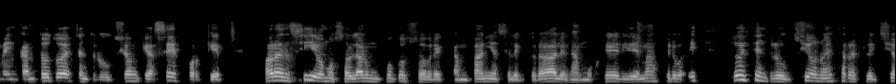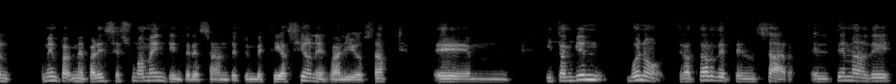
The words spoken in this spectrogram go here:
me encantó toda esta introducción que haces porque ahora en sí vamos a hablar un poco sobre campañas electorales, la mujer y demás, pero toda esta introducción o esta reflexión también me parece sumamente interesante, tu investigación es valiosa em, y también, bueno, tratar de pensar el tema de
